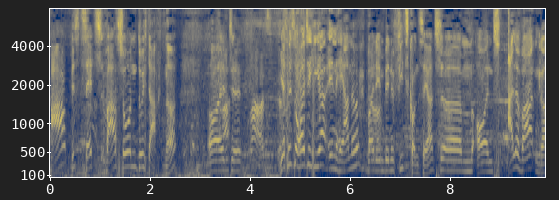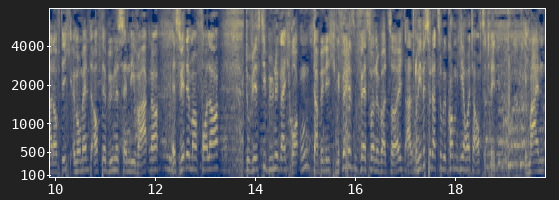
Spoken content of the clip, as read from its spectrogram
A bis Z war es schon durchdacht. Ne? Und äh, jetzt bist du heute hier in Herne bei dem Benefizkonzert. Äh, ähm, und alle warten gerade auf dich. Im Moment auf der Bühne Sandy Wagner. Es wird immer voller. Du wirst die Bühne gleich rocken. Da bin ich fest von überzeugt. Also, wie bist du dazu gekommen, hier heute aufzutreten? Ich meine,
